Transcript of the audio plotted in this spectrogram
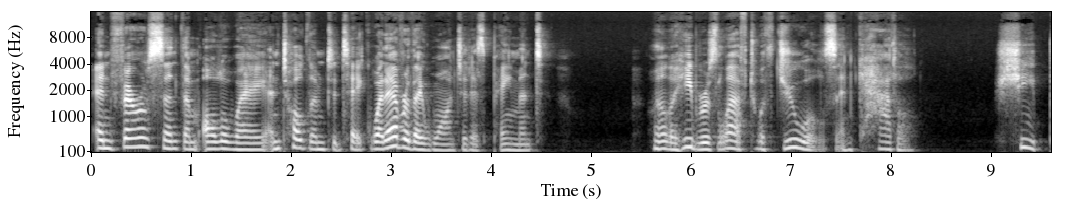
and Pharaoh sent them all away and told them to take whatever they wanted as payment. Well, the Hebrews left with jewels and cattle, sheep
